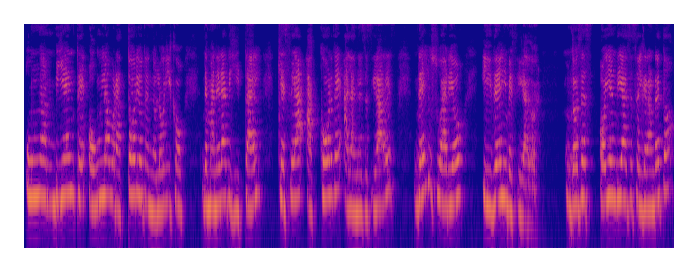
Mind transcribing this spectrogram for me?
un ambiente o un laboratorio tecnológico de manera digital que sea acorde a las necesidades del usuario y del investigador. Entonces, hoy en día ese es el gran reto,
